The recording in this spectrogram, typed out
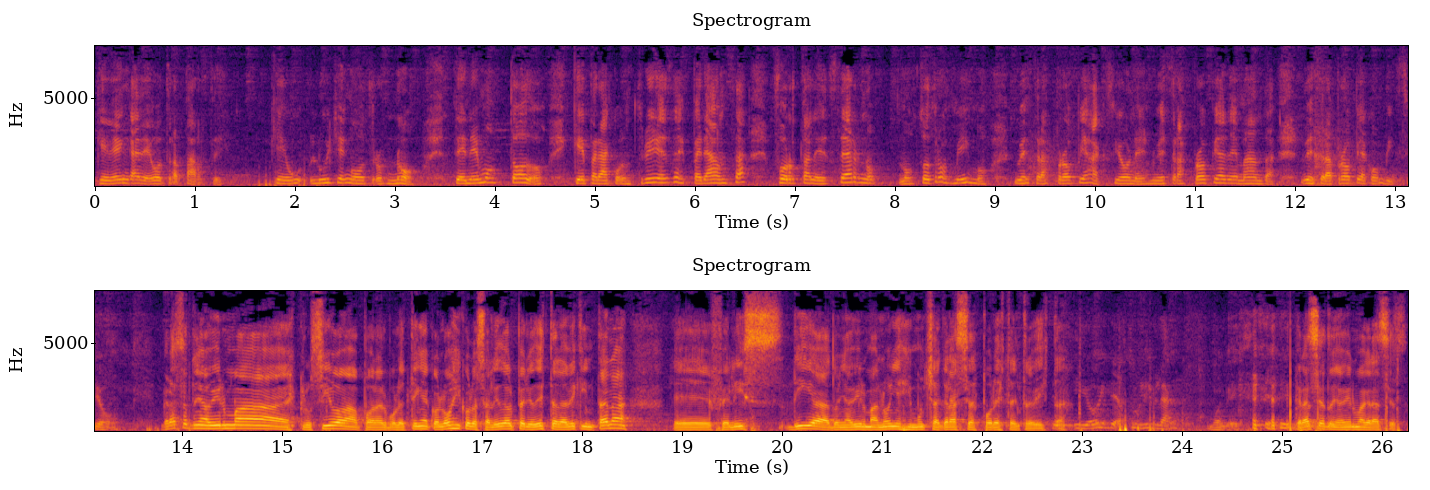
que venga de otra parte que luchen otros, no. Tenemos todos que para construir esa esperanza fortalecernos nosotros mismos, nuestras propias acciones, nuestras propias demandas, nuestra propia convicción. Gracias, doña Vilma, exclusiva para el Boletín Ecológico. Le salido al periodista David Quintana. Eh, feliz día, doña Vilma Núñez, y muchas gracias por esta entrevista. Y, hoy de azul y blanco. gracias, doña Vilma, gracias.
